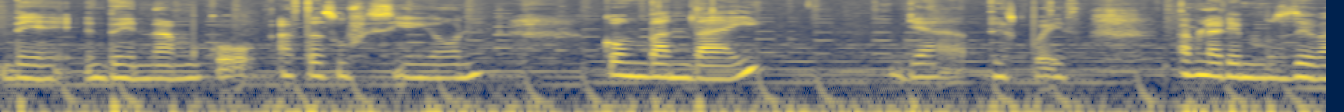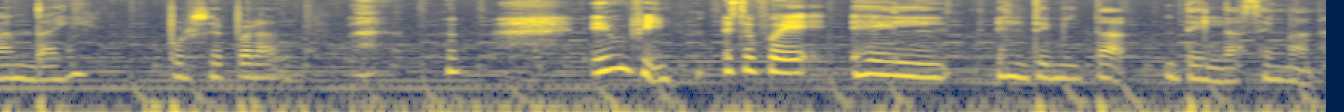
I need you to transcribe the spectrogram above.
de, de Namco hasta su fusión con Bandai. Ya después hablaremos de Bandai por separado. en fin, este fue el, el temita de la semana.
